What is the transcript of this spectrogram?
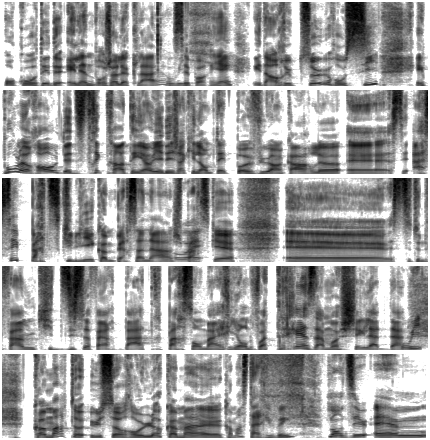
aux côtés de Hélène Bourgeois-Leclerc. Oui. c'est pas rien, et dans Rupture aussi. Et pour le rôle de District 31, il y a des gens qui l'ont peut-être pas vu encore, là, euh, c'est assez particulier comme personnage Ouais. parce que euh, c'est une femme qui dit se faire battre par son mari. On te voit très amoché là-dedans. Oui. Comment tu as eu ce rôle-là? Comment euh, comment c'est arrivé? Mon Dieu, euh,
